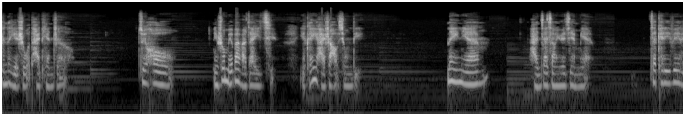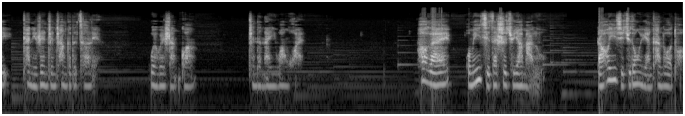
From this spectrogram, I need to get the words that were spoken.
真的也是我太天真了。最后，你说没办法在一起，也可以还是好兄弟。那一年，寒假相约见面，在 KTV 里看你认真唱歌的侧脸，微微闪光，真的难以忘怀。后来。我们一起在市区压马路，然后一起去动物园看骆驼。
